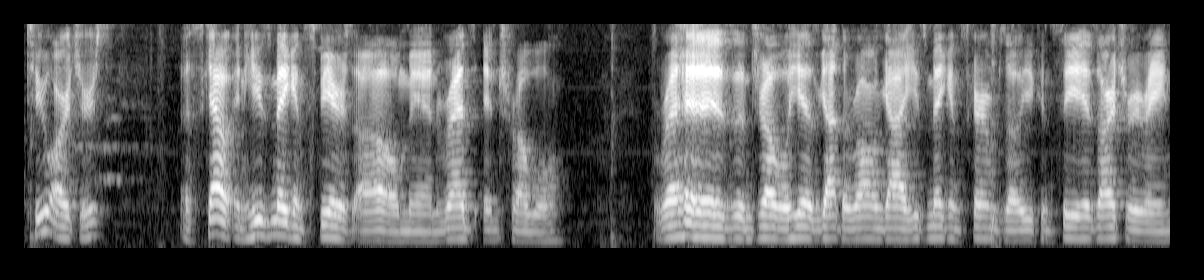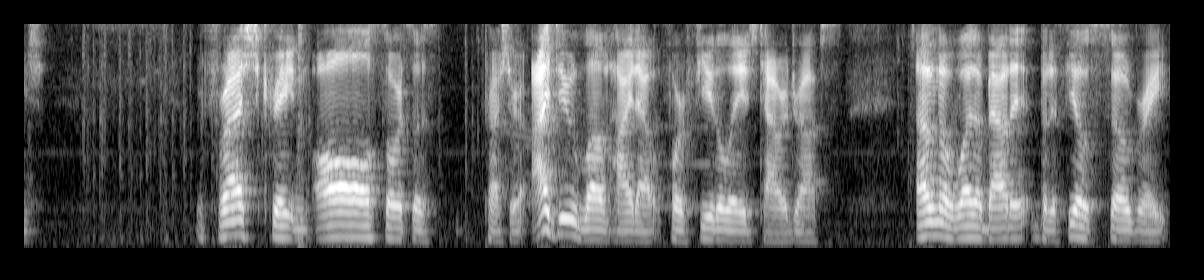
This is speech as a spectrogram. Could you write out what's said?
two archers, a scout, and he's making spears. Oh man, Red's in trouble. Red is in trouble. He has got the wrong guy. He's making skirms though. You can see his archery range. Fresh creating all sorts of pressure. I do love hideout for feudal age tower drops. I don't know what about it, but it feels so great.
